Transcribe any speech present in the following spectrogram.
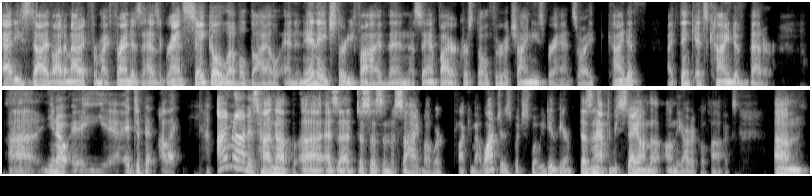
Addy's Dive Automatic for my friend as it has a Grand Seiko level dial and an NH35, then a Sapphire Crystal through a Chinese brand. So I kind of, I think it's kind of better. Uh, you know, eh, yeah, it depends. Like I'm not as hung up uh, as a just as an aside while we're talking about watches, which is what we do here. Doesn't have to be stay on the on the article topics. Um,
